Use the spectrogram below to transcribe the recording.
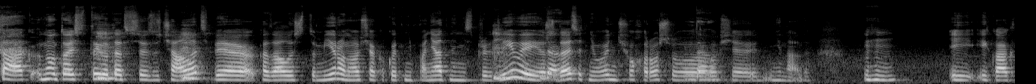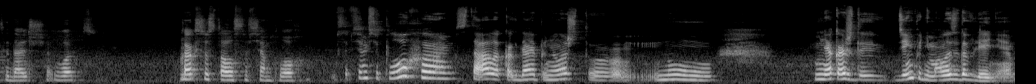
Так, ну то есть ты вот это все изучала, тебе казалось, что мир, он вообще какой-то непонятный, несправедливый, и ожидать от него ничего хорошего да. вообще не надо. Угу. И, и как ты дальше? Вот. Как все стало совсем плохо? Совсем все плохо стало, когда я поняла, что, ну, у меня каждый день поднималось давление.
